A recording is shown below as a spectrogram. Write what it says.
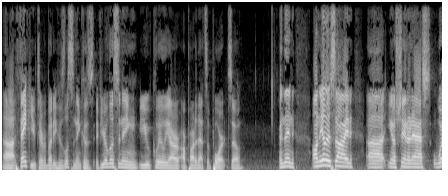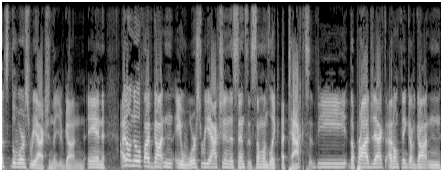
uh, thank you to everybody who's listening because if you're listening, you clearly are, are part of that support. So, and then on the other side, uh, you know, Shannon asks, "What's the worst reaction that you've gotten?" And I don't know if I've gotten a worse reaction in the sense that someone's like attacked the the project. I don't think I've gotten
